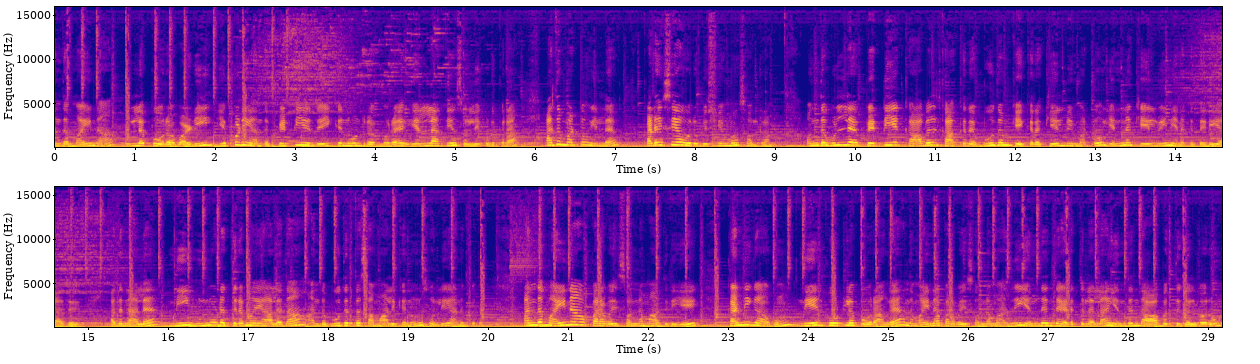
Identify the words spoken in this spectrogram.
அந்த மைனா உள்ளே போகிற வழி எப்படி அந்த பெட்டியை ஜெயிக்கணுன்ற முறை எல்லாத்தையும் சொல்லி கொடுக்குறா. அது மட்டும் இல்லை கடைசியாக ஒரு விஷயமும் சொல்கிறான் அந்த உள்ள பெட்டியை காவல் காக்கிற பூதம் கேட்குற கேள்வி மட்டும் என்ன கேள்வின்னு எனக்கு தெரியாது. அதனால் நீ உன்னோட திறமையால தான் அந்த பூதத்தை சமாளிக்கணும்னு சொல்லி அனுப்புது. அந்த மைனா பறவை சொன்ன மாதிரியே கன்னிகாவும் நேர்கோட்டில் போகிறாங்க அந்த மைனா பறவை சொன்ன மாதிரி எந்தெந்த இடத்துலலாம் எந்தெந்த ஆபத்துகள் வரும்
